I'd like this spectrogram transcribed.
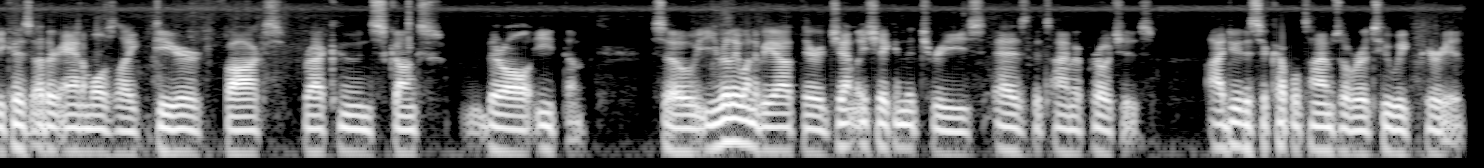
because other animals like deer, fox, raccoons, skunks, they'll all eat them. So you really want to be out there gently shaking the trees as the time approaches. I do this a couple times over a two week period.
